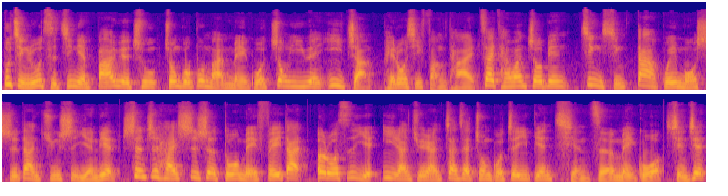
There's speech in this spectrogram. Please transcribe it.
不仅如此，今年八月初，中国不满美国众议院议长裴洛西访台，在台湾周边进行大规模实弹军事演练，甚至还试射多枚飞弹。俄罗斯也毅然决然站在中国这一边，谴责美国，显见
